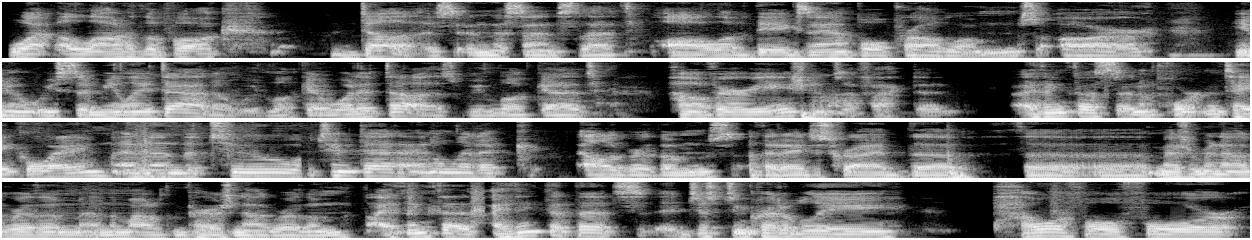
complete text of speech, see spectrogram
what a lot of the book does in the sense that all of the example problems are, you know, we simulate data, we look at what it does, we look at how variations affect it. I think that's an important takeaway. And then the two two data analytic algorithms that I described the the uh, measurement algorithm and the model comparison algorithm. I think that I think that that's just incredibly powerful for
